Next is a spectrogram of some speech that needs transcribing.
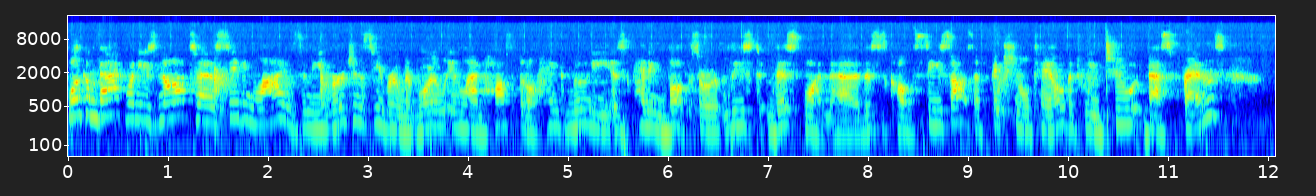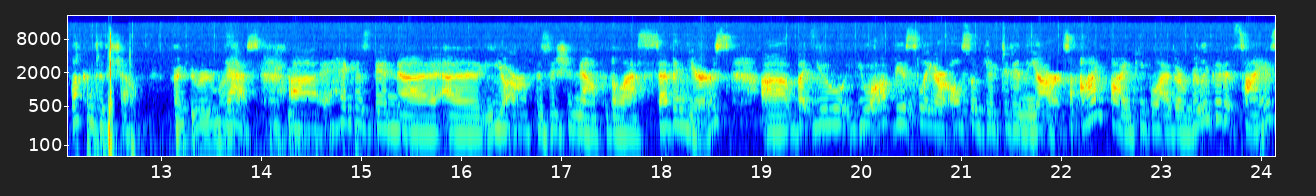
Welcome back. When he's not uh, saving lives in the emergency room at Royal Inland Hospital, Henk Muni is penning books, or at least this one. Uh, this is called Seesaw. It's a fictional tale between two best friends. Welcome to the show. Thank you very much. Yes. Uh, Henk has been uh, a ER physician now for the last seven years, uh, but you you obviously are also gifted in the arts. I find people either really good at science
